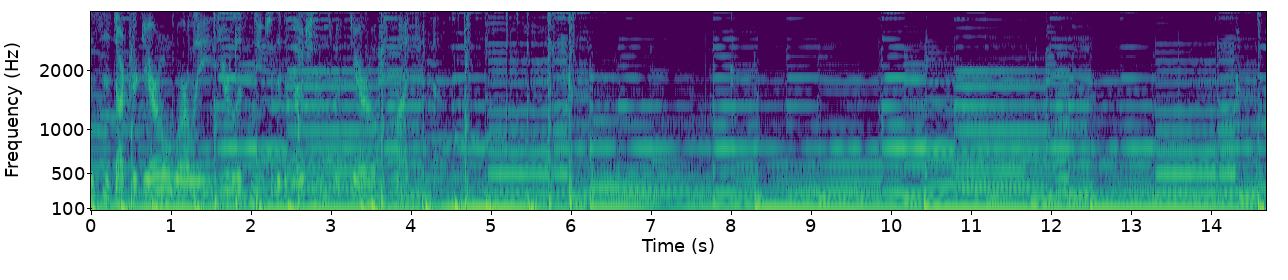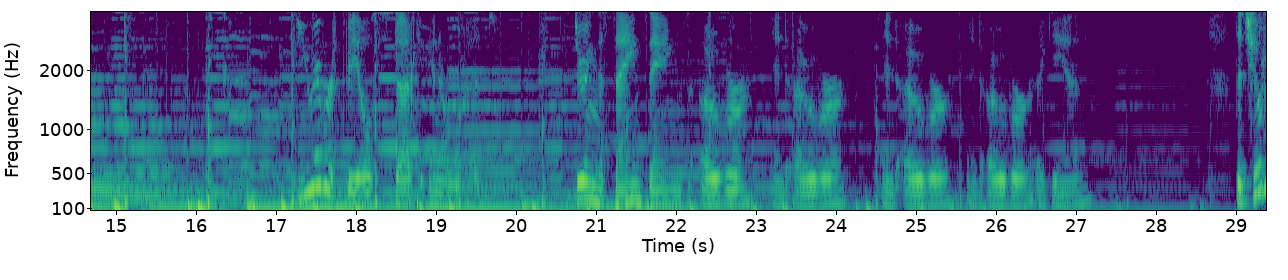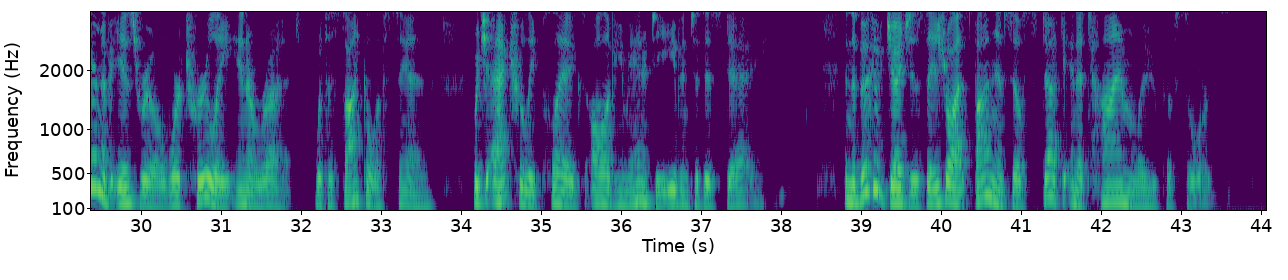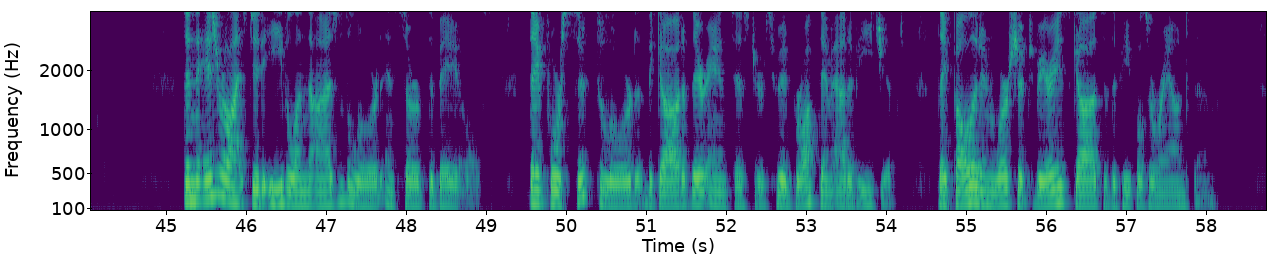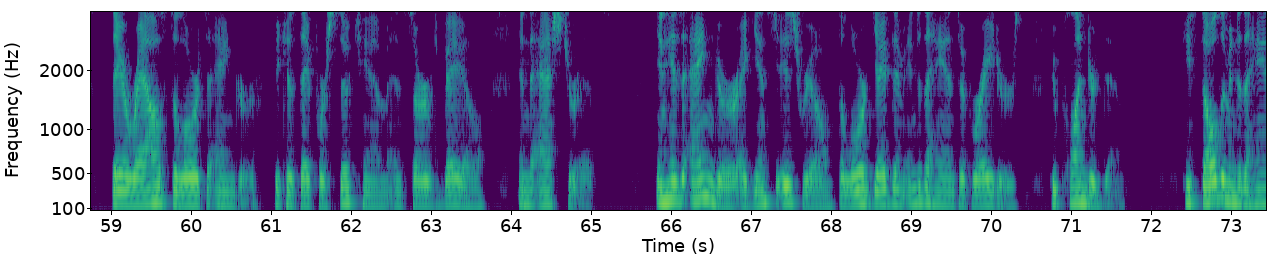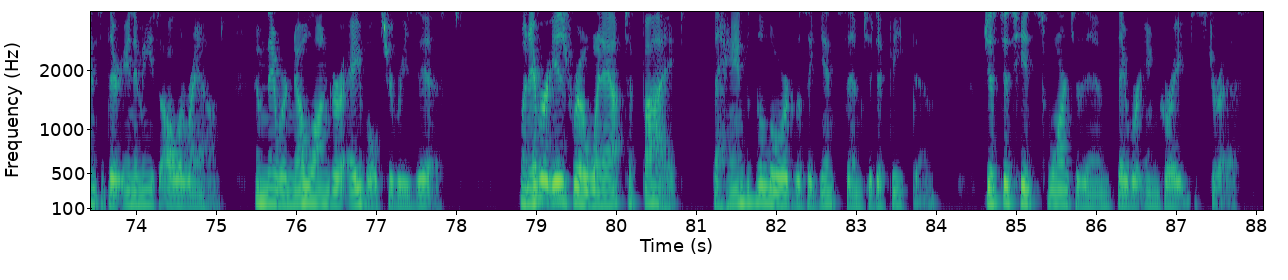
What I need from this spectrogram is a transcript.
This is Dr. Daryl Worley, and you're listening to the Devotions with Daryl podcast. Do you ever feel stuck in a rut? Doing the same things over and over and over and over again? The children of Israel were truly in a rut with a cycle of sin, which actually plagues all of humanity even to this day. In the book of Judges, the Israelites find themselves stuck in a time loop of sorts. Then the Israelites did evil in the eyes of the Lord and served the Baals. They forsook the Lord, the God of their ancestors, who had brought them out of Egypt. They followed and worshipped various gods of the peoples around them. They aroused the Lord's anger because they forsook him and served Baal and the Ashtoreths. In his anger against Israel, the Lord gave them into the hands of raiders who plundered them. He sold them into the hands of their enemies all around, whom they were no longer able to resist. Whenever Israel went out to fight, the hand of the Lord was against them to defeat them. Just as he had sworn to them, they were in great distress.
